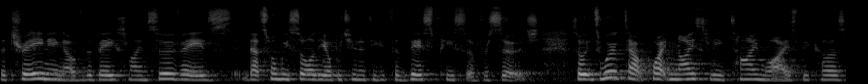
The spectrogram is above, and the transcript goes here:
the training of the baseline surveys, that's when we saw the opportunity for this piece of research. So it's worked out quite nicely time-wise because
